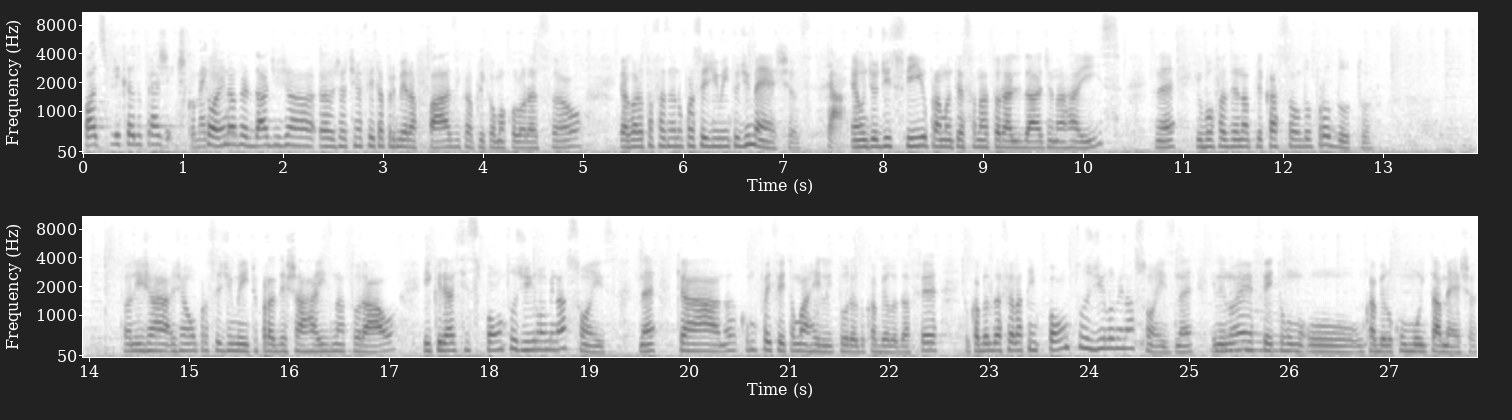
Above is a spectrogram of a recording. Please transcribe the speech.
Pode explicando pra gente como é então, que aí, foi. na verdade, já, eu já tinha feito a primeira fase, que eu apliquei uma coloração, e agora eu estou fazendo o procedimento de mechas. Tá. É onde eu desfio para manter essa naturalidade na raiz, né? E vou fazendo a aplicação do produto. Então ali já, já é um procedimento para deixar a raiz natural e criar esses pontos de iluminações, né? Que a, como foi feita uma releitura do cabelo da Fê, o cabelo da Fê ela tem pontos de iluminações, né? Ele não é hum. feito um, um, um, cabelo com muita mecha,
